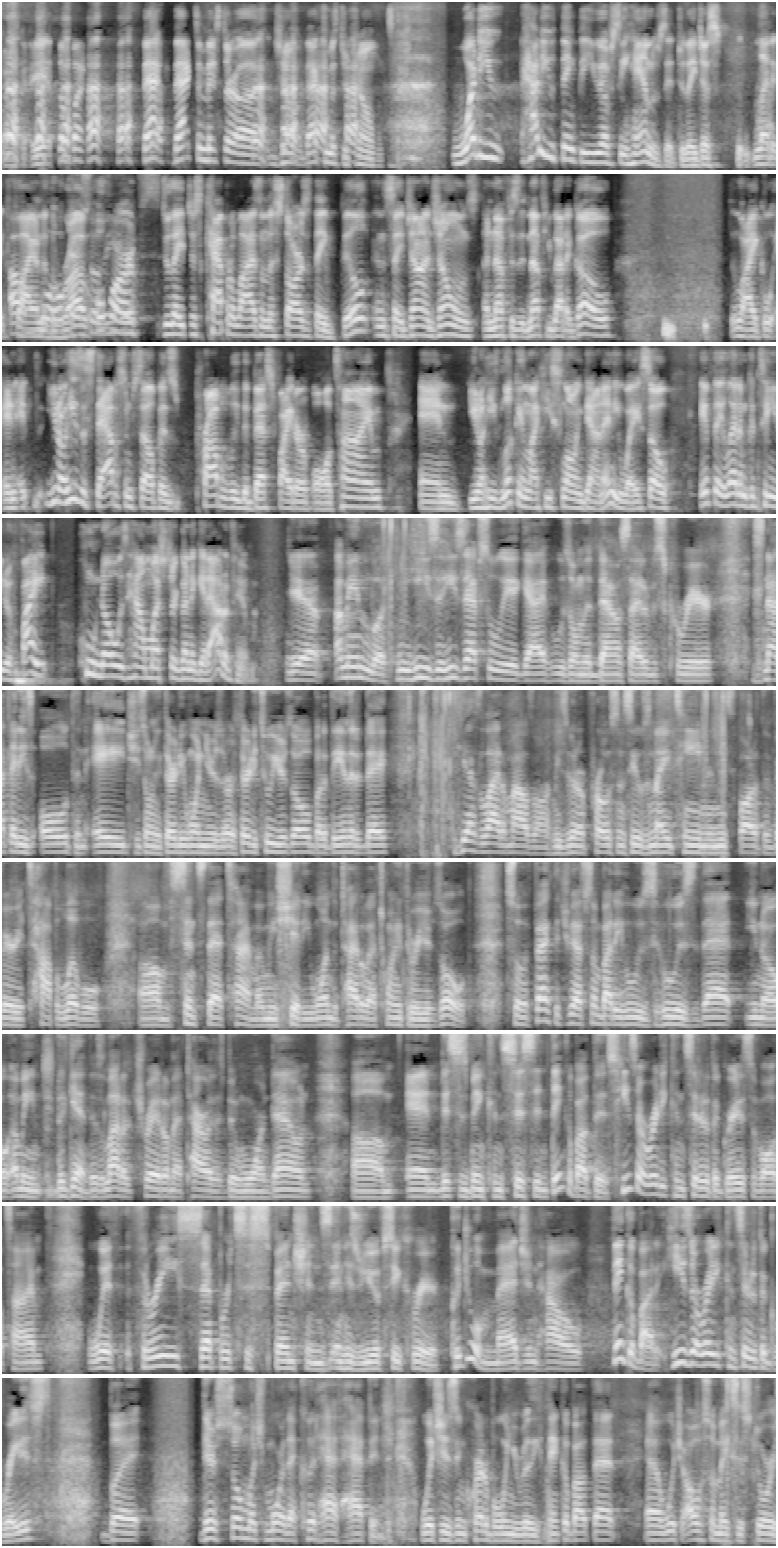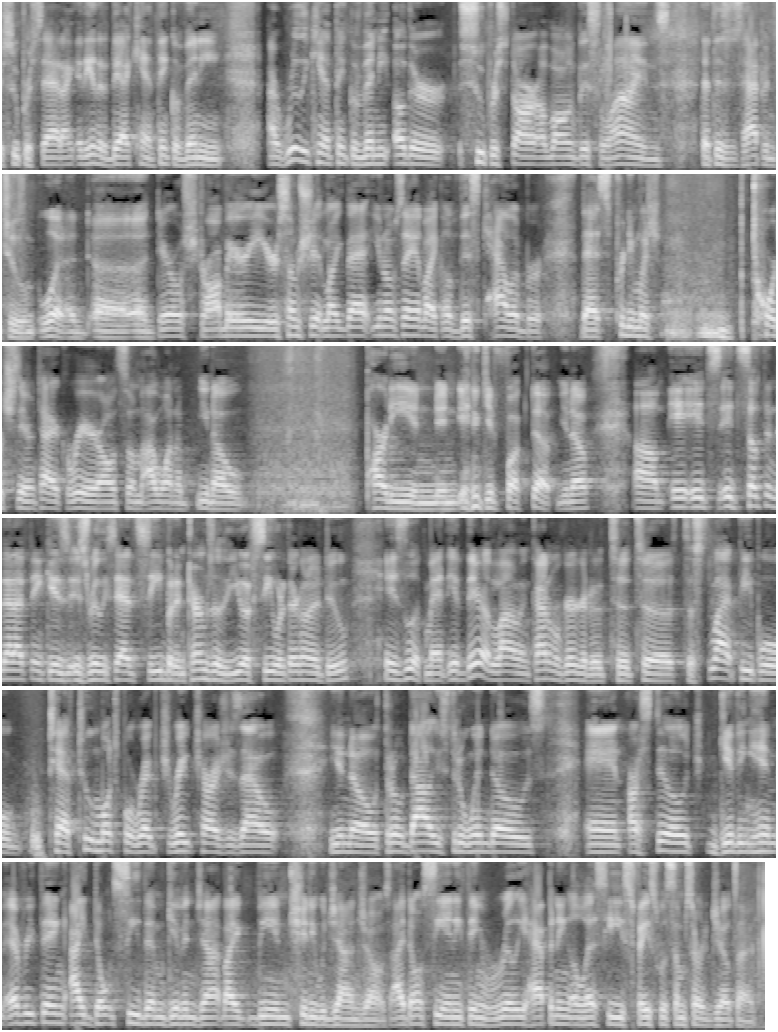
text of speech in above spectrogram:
okay. Yeah, so, but back back to Mr. Uh, Jones. Back to Mr. Jones. What do you? How do you think the UFC handles it? Do they just let it fly uh, under well, the rug, so or the UFC... do they just capitalize on the stars that they've built and say, Jon Jones, enough is enough. You got to go like and it, you know he's established himself as probably the best fighter of all time. And you know he's looking like he's slowing down anyway. So if they let him continue to fight who knows how much they're going to get out of him. Yeah, I mean, look, he, he's he's absolutely a guy who's on the downside of his career. It's not that he's old in age; he's only 31 years or 32 years old. But at the end of the day, he has a lot of miles on him. He's been a pro since he was 19, and he's fought at the very top level um, since that time. I mean, shit, he won the title at 23 years old. So the fact that you have somebody who is who is that, you know, I mean, again, there's a lot of tread on that tire that's been worn down, um, and this has been consistent. Think about this: he's already considered the greatest of all time with three separate suspensions in his UFC career. Could you imagine how? Think about it. He's already considered the greatest, but there's so much more that could have happened, which is incredible when you really think about that, uh, which also makes his story super sad. I, at the end of the day, I can't think of any, I really can't think of any other superstar along this lines that this has happened to. What, a, a, a Darryl Strawberry or some shit like that? You know what I'm saying? Like of this caliber that's pretty much torched their entire career on some, I want to, you know, party and, and, and get fucked up. You know, um, it, it's it's something that I think is is really sad to see. But in terms of the UFC, what they're going to do is look, man, if they're allowing Conor McGregor to to to, to slap people, to have two multiple rape rape charges out, you know, throw dollies through windows, and are still giving him everything, I don't see them giving Jon like being shitty with Jon Jones. I don't see anything really happening unless he's faced with some sort of jail time.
